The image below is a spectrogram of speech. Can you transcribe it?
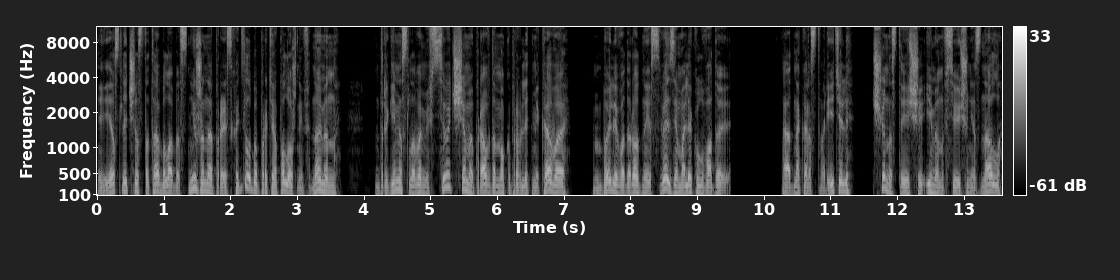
Если частота была бы снижена, происходил бы противоположный феномен — Другими словами, все, чем и правда мог управлять Микава, были водородные связи молекул воды. Однако растворитель, чье настоящее имя он все еще не знал,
